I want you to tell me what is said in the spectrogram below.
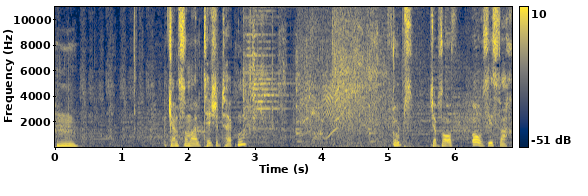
Hm. Ganz normal Tisch-Attacken. Ups. Ich hab's noch auf... Oh, sie ist wach.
